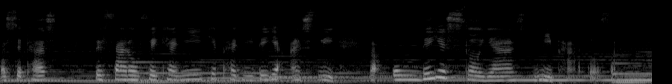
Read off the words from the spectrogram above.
و سپس به فرافکنی که پدیده اصلی و عمده سایه است می‌پردازم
